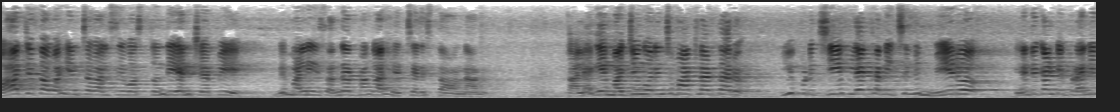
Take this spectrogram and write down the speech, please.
బాధ్యత వహించవలసి వస్తుంది అని చెప్పి మిమ్మల్ని ఈ సందర్భంగా హెచ్చరిస్తా ఉన్నాను. అలాగే మద్యం గురించి మాట్లాడతారు. ఇప్పుడు చీఫ్ లెక్కనిచ్చింది మీరు. ఎందుకంటే ఇప్పుడన్నీ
